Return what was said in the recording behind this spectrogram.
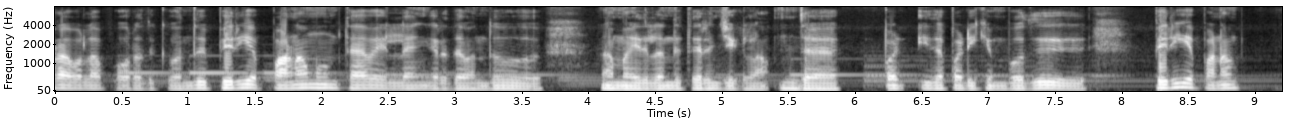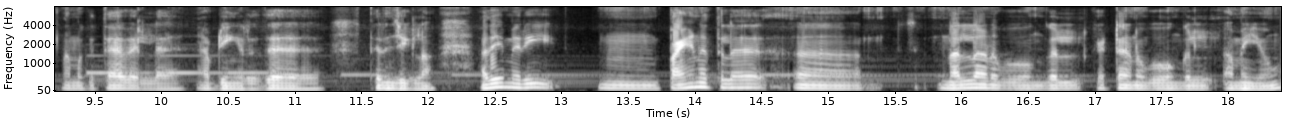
ட்ராவலாக போகிறதுக்கு வந்து பெரிய பணமும் தேவையில்லைங்கிறத வந்து நம்ம இதுலேருந்து தெரிஞ்சுக்கலாம். இந்த ப இதை படிக்கும்போது பெரிய பணம் நமக்கு தேவையில்லை அப்படிங்கிறத தெரிஞ்சுக்கலாம். அதேமாரி பயணத்தில் நல்ல அனுபவங்கள் கெட்ட அனுபவங்கள் அமையும்.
